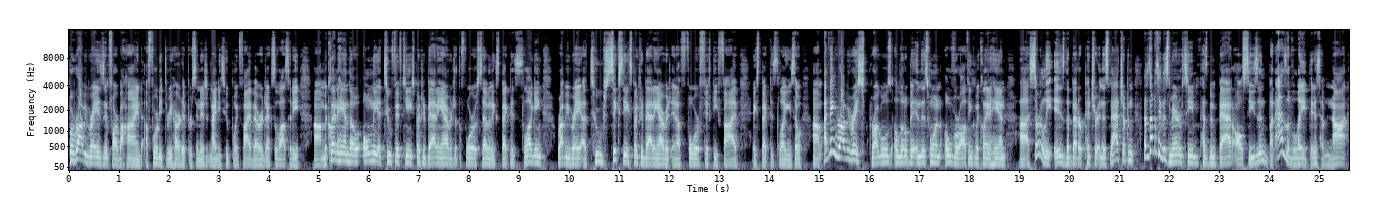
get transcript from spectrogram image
But Robbie Ray isn't far behind, a 43 hard hit percentage, 92.5 average exit velocity. Um, McClanahan, though, only a 215 expected batting average at the 407 expected slugging. Robbie Ray, a 260 expected batting average and a 455 expected slugging. So um, I think Robbie Ray struggles a little bit in this one. Overall, I think McClanahan uh, certainly is the better pitcher in this matchup. And that's not to say this Mariners team has been bad all season, but as of late, they just have not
